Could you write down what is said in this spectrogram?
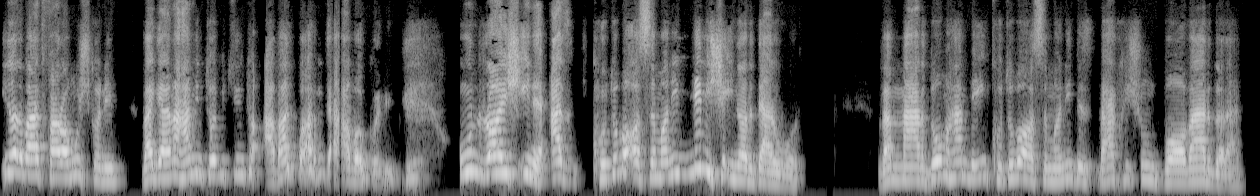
اینا رو باید فراموش کنیم. وگرنه همینطور می‌تونیم تا ابد با هم دعوا کنیم. اون راهش اینه از کتب آسمانی نمیشه اینا رو در آورد. و مردم هم به این کتب آسمانی به برخیشون باور دارن.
